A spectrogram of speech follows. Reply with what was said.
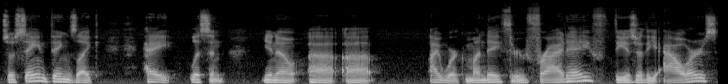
So saying things like, "Hey, listen, you know, uh, uh, I work Monday through Friday. These are the hours.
